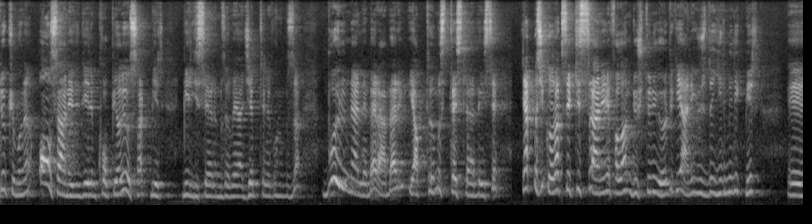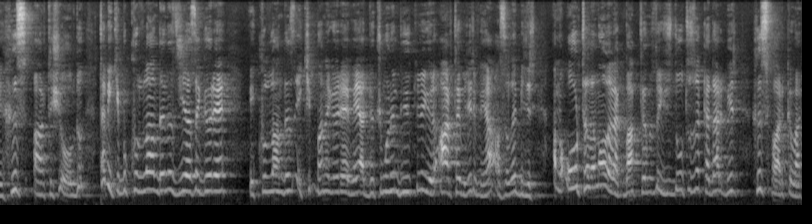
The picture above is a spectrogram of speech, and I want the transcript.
dokümanı 10 saniyede diyelim kopyalıyorsak bir bilgisayarımıza veya cep telefonumuza bu ürünlerle beraber yaptığımız testlerde ise yaklaşık olarak 8 saniye falan düştüğünü gördük. Yani %20'lik bir e, hız artışı oldu. Tabii ki bu kullandığınız cihaza göre e, kullandığınız ekipmana göre veya dokümanın büyüklüğüne göre artabilir veya azalabilir. Ama ortalama olarak baktığımızda %30'a kadar bir hız farkı var.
